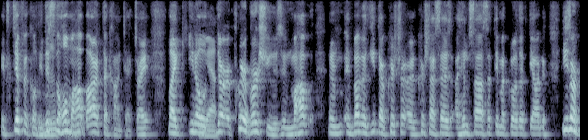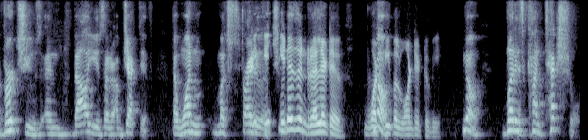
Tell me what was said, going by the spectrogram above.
It's difficulty. Mm-hmm. This is the whole mm-hmm. Mahabharata context, right? Like you know, yeah. there are clear virtues in Mahab in, in Bhagavad Gita. Krishna, uh, Krishna says ahimsa, satyam, krodha, tyaga. These are virtues and values that are objective. That one much strider. It, it, it isn't relative what no. people want it to be. No, but it's contextual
